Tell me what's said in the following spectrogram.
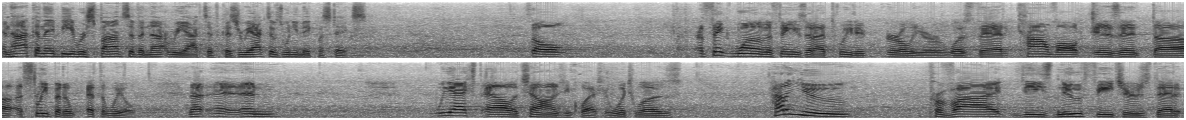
and how can they be responsive and not reactive? Because reactive is when you make mistakes. So I think one of the things that I tweeted earlier was that Commvault isn't uh, asleep at, a, at the wheel. Now, and we asked Al a challenging question, which was, how do you provide these new features that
